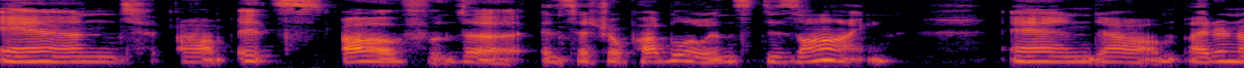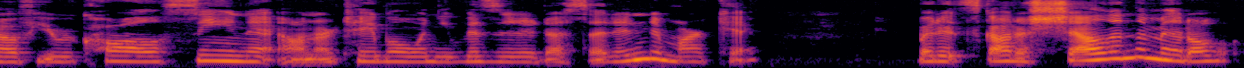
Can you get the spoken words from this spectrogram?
and um, it's of the ancestral puebloans design and um, i don't know if you recall seeing it on our table when you visited us at indian market but it's got a shell in the middle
